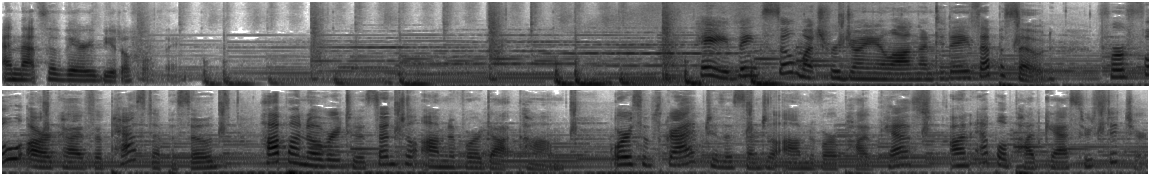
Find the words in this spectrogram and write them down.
And that's a very beautiful thing. Hey, thanks so much for joining along on today's episode. For full archives of past episodes, hop on over to essentialomnivore.com or subscribe to the Essential Omnivore podcast on Apple Podcasts or Stitcher.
